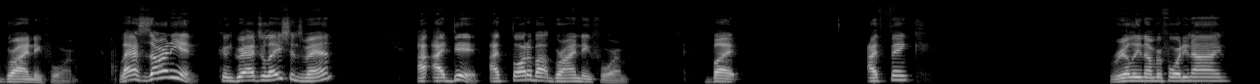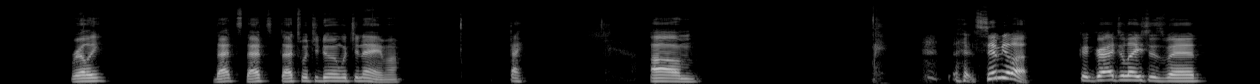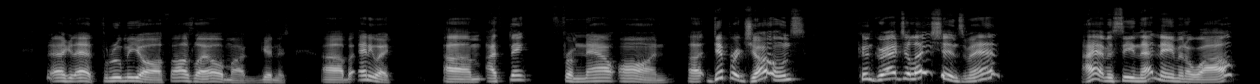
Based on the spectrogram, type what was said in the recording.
grinding for him. Last Zarnian, congratulations, man. I, I did. I thought about grinding for him, but I think really number 49? Really? That's that's that's what you're doing with your name, huh? Okay. Um Simula, congratulations, man. That, that threw me off. I was like, oh my goodness. Uh, but anyway, um, I think from now on, uh, Dipper Jones, congratulations, man. I haven't seen that name in a while.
